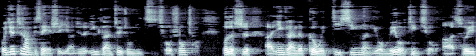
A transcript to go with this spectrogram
我觉得这场比赛也是一样，就是英格兰最终以几球收场。或者是啊，英格兰的各位地星们有没有进球啊？所以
